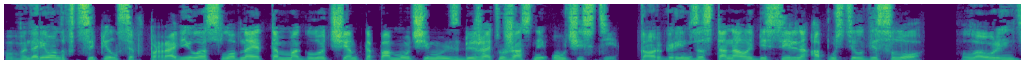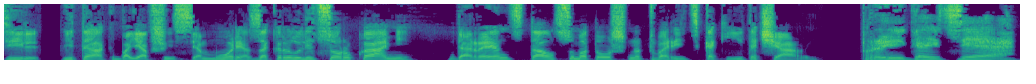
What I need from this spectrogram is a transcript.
Ванарион вцепился в правило, словно это могло чем-то помочь ему избежать ужасной участи. Торгрим застонал и бессильно опустил весло. Лаурендиль, и так боявшийся моря, закрыл лицо руками. Дарен стал суматошно творить какие-то чары. «Прыгайте!» —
